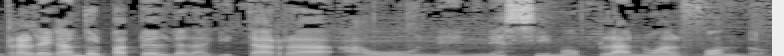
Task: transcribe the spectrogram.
relegando el papel de la guitarra a un enésimo plano al fondo.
